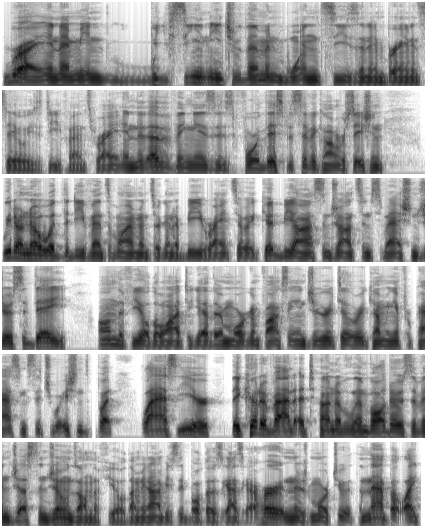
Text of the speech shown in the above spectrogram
Right. And I mean, we've seen each of them in one season in Brandon Staley's defense, right? And the other thing is, is for this specific conversation, we don't know what the defensive linemen are going to be, right? So it could be Austin Johnson smashing Joseph Day on the field a lot together. Morgan Fox and Jerry Tillery coming in for passing situations. But last year, they could have had a ton of Linval Joseph and Justin Jones on the field. I mean, obviously, both those guys got hurt, and there's more to it than that. But like,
